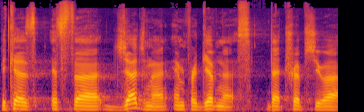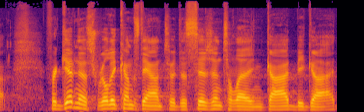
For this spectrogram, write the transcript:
Because it's the judgment and forgiveness that trips you up. Forgiveness really comes down to a decision to letting God be God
